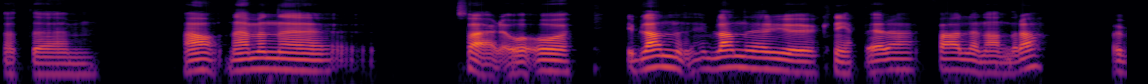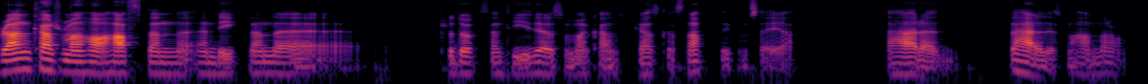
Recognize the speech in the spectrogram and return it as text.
Så att, ehm, ja, nej men eh, så är det. Och, och ibland, ibland är det ju knepigare fall än andra. Och ibland kanske man har haft en, en liknande produkt sedan tidigare som man kan ganska snabbt liksom säga att det här är det, här är det som det handlar om.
